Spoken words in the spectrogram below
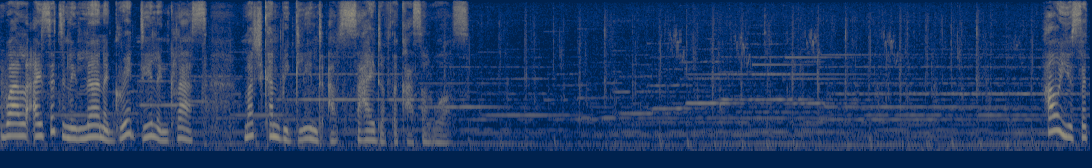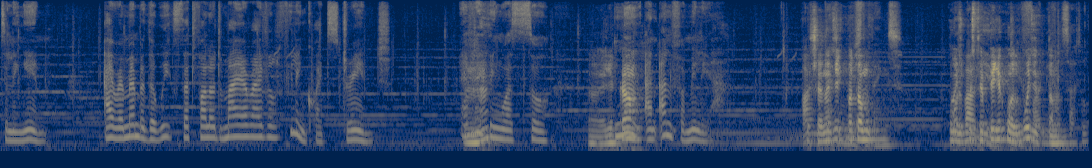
While I certainly learn a great deal in class, much can be gleaned outside of the castle walls. How are you settling in? I remember the weeks that followed my arrival feeling quite strange. Everything was so Э, new Река. and unfamiliar. Слушай, я надеюсь, getting used to потом things. What какой-нибудь about быстрый you? переход You будет finally там. unsettled?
